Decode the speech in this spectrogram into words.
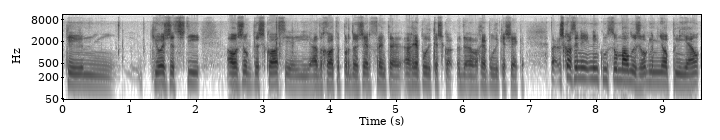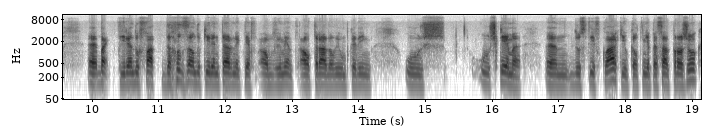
que, hum, que hoje assisti ao jogo da Escócia e à derrota por 2-0 frente à República, Esco... República Checa. A Escócia nem, nem, começou mal no jogo, na minha opinião. Uh, bem, tirando o facto da lesão do Kieran Turner, que teve, obviamente, alterado ali um bocadinho os, o esquema um, do Steve Clark e o que ele tinha pensado para o jogo,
